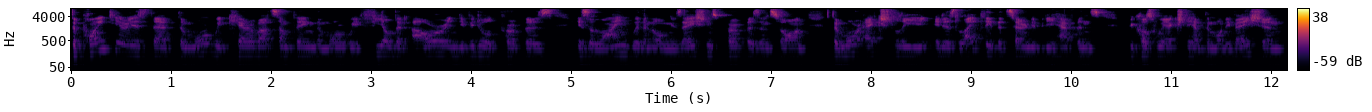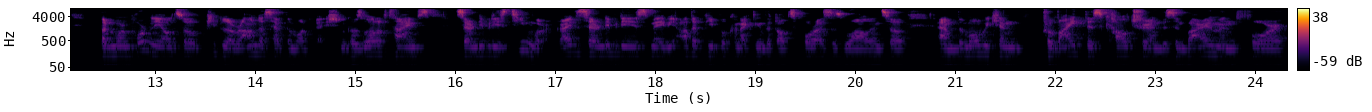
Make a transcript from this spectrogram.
The point here is that the more we care about something, the more we feel that our individual purpose is aligned with an organization's purpose and so on, the more actually it is likely that serendipity happens because we actually have the motivation but more importantly also people around us have the motivation because a lot of times serendipity is teamwork right? Serendipity is maybe other people connecting the dots for us as well. And so um, the more we can provide this culture and this environment for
